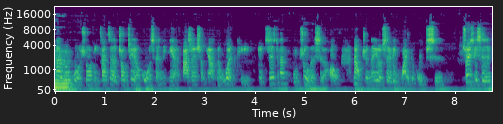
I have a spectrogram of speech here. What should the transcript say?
那如果说你在这中间的过程里面发生什么样的问题，你支撑不住的时候，那我觉得那又是另外一个故事。所以其实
